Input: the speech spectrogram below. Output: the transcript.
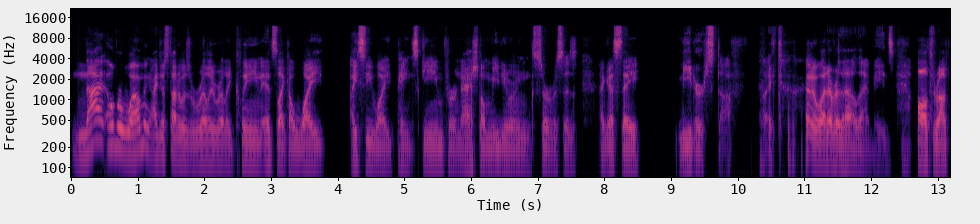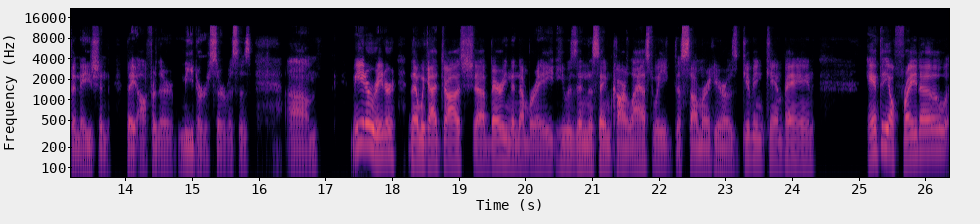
not overwhelming. I just thought it was really, really clean. It's like a white icy white paint scheme for national metering services. I guess they meter stuff like whatever the hell that means all throughout the nation they offer their meter services um meter reader then we got josh uh, bearing the number eight he was in the same car last week the summer heroes giving campaign anthony alfredo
